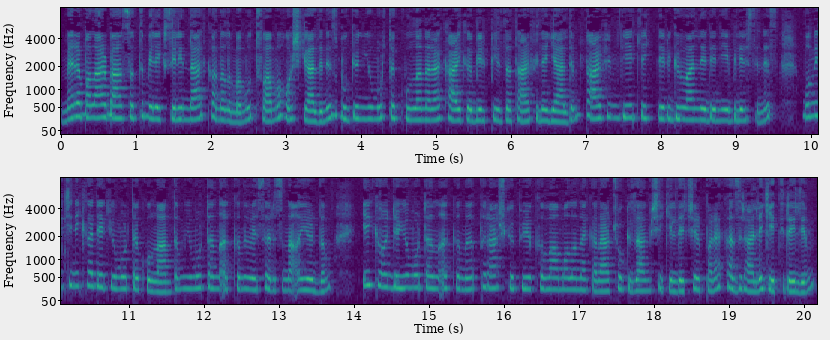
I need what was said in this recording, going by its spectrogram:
Merhabalar ben Satı Melek Selin'den kanalıma mutfağıma hoş geldiniz. Bugün yumurta kullanarak harika bir pizza tarifiyle geldim. Tarifim diyetlikleri güvenle deneyebilirsiniz. Bunun için 2 adet yumurta kullandım. Yumurtanın akını ve sarısını ayırdım. İlk önce yumurtanın akını tıraş köpüğü kıvam alana kadar çok güzel bir şekilde çırparak hazır hale getirelim.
